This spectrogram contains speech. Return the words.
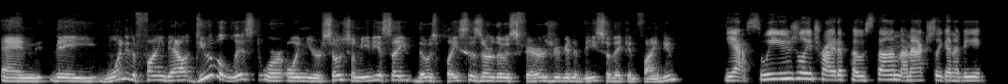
and they wanted to find out do you have a list or on your social media site those places or those fairs you're going to be so they can find you yes we usually try to post them i'm actually going to be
